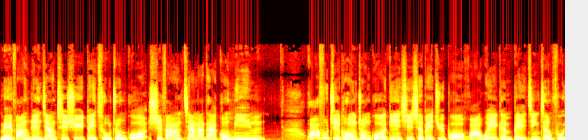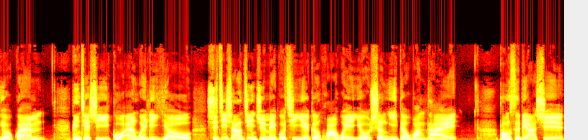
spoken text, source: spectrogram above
美方仍将持续敦促中国释放加拿大公民。华府指控中国电信设备巨擘华为跟北京政府有关，并且是以国安为理由，实际上禁止美国企业跟华为有生意的往来。彭斯表示，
